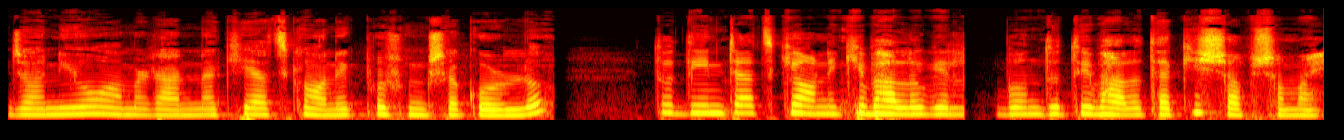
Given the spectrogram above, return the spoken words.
জনিও আমার রান্না খেয়ে আজকে অনেক প্রশংসা করল। তো দিনটা আজকে অনেকই ভালো গেল। বন্ধু, তুই ভালো থাকিস সব সময়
